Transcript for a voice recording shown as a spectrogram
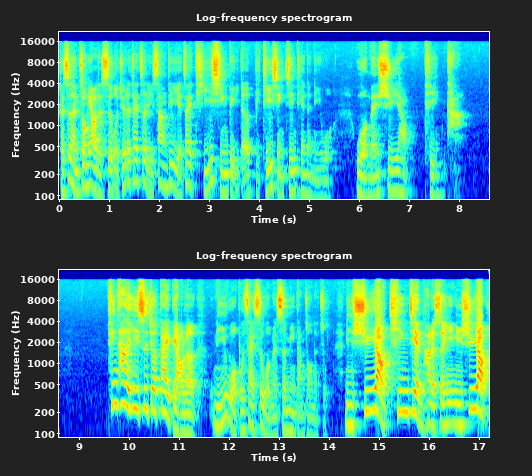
可是很重要的是，我觉得在这里，上帝也在提醒彼得，提醒今天的你我。我们需要听他。听他的意思，就代表了你我不再是我们生命当中的主。你需要听见他的声音，你需要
